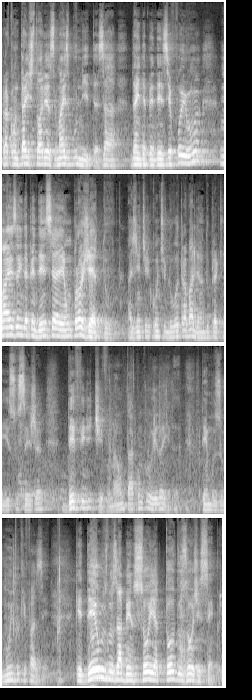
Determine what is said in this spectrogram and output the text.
para contar histórias mais bonitas. A da independência foi uma, mas a independência é um projeto. A gente continua trabalhando para que isso seja definitivo, não está concluído ainda. Temos muito o que fazer. Que Deus nos abençoe a todos hoje e sempre.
